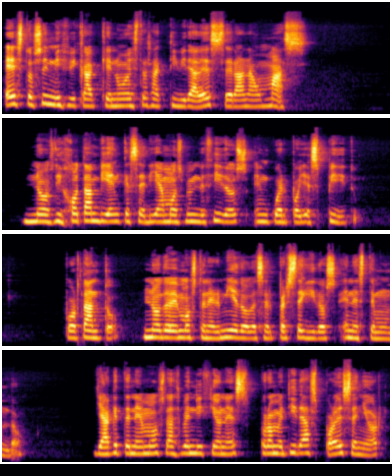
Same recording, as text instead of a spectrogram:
Esto significa que nuestras actividades serán aún más. Nos dijo también que seríamos bendecidos en cuerpo y espíritu. Por tanto, no debemos tener miedo de ser perseguidos en este mundo, ya que tenemos las bendiciones prometidas por el Señor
